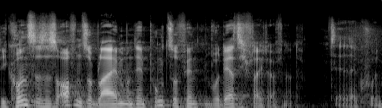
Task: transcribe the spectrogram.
Die Kunst ist es, offen zu bleiben und den Punkt zu finden, wo der sich vielleicht öffnet. Sehr, sehr cool.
